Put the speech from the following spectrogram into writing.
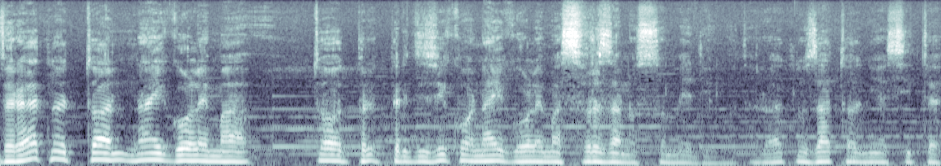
веројатно е тоа најголема, тоа предизвикува најголема сврзаност со медиумот. Веројатно затоа ние сите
